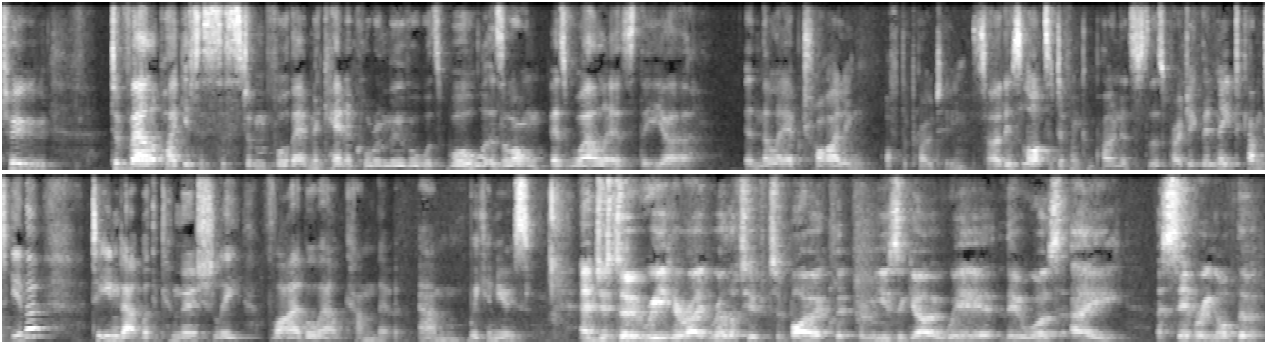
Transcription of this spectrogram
to develop, I guess, a system for that mechanical removal with wool, as long as well as the uh, in the lab trialing of the protein. So there's lots of different components to this project that need to come together to end up with a commercially viable outcome that um, we can use. And just to reiterate, relative to BioClip from years ago, where there was a, a severing of the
